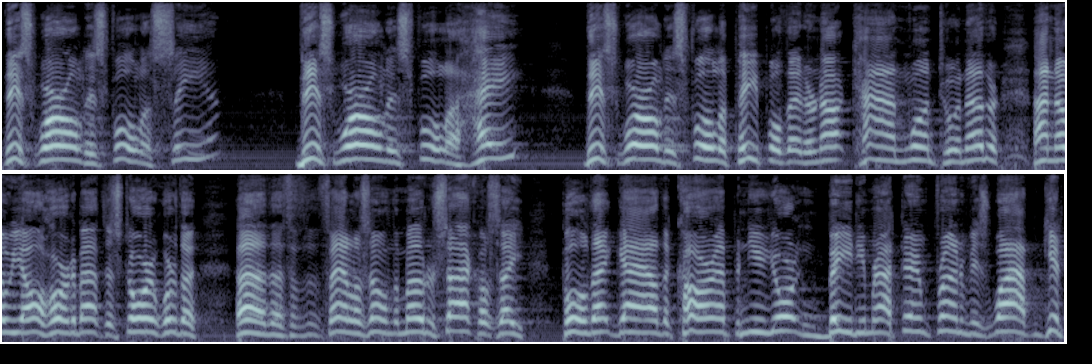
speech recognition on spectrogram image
This world is full of sin. This world is full of hate. This world is full of people that are not kind one to another. I know y'all heard about the story where the, uh, the, the fellas on the motorcycles, they pulled that guy out of the car up in New York and beat him right there in front of his wife and kid.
